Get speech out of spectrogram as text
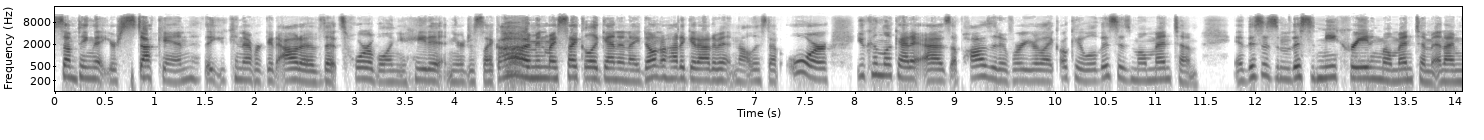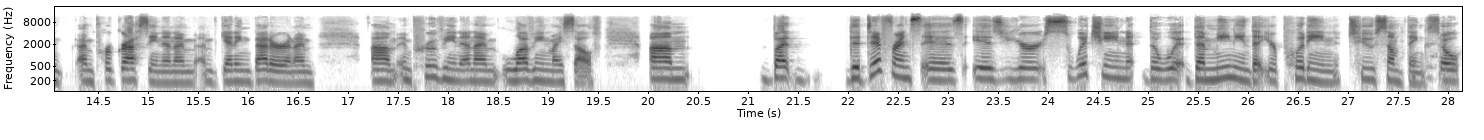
something that you're stuck in that you can never get out of that's horrible and you hate it and you're just like oh i'm in my cycle again and i don't know how to get out of it and all this stuff or you can look at it as a positive where you're like okay well this is momentum and this is this is me creating momentum and i'm i'm progressing and i'm i'm getting better and i'm um, improving and i'm loving myself. Um, but the difference is is you're switching the the meaning that you're putting to something. So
